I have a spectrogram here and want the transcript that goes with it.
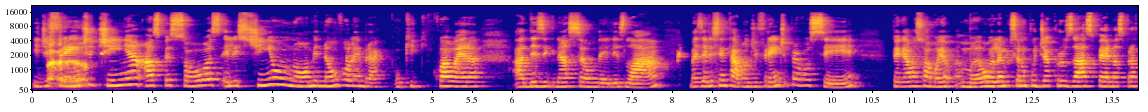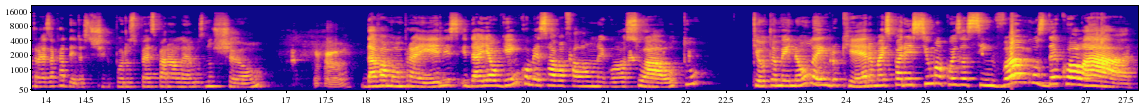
e de Aham. frente tinha as pessoas, eles tinham um nome, não vou lembrar o que, qual era a designação deles lá, mas eles sentavam de frente pra você, pegavam sua mão, eu lembro que você não podia cruzar as pernas pra trás da cadeira, você tinha que pôr os pés paralelos no chão, Uhum. dava a mão pra eles e daí alguém começava a falar um negócio alto que eu também não lembro o que era, mas parecia uma coisa assim, vamos decolar.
